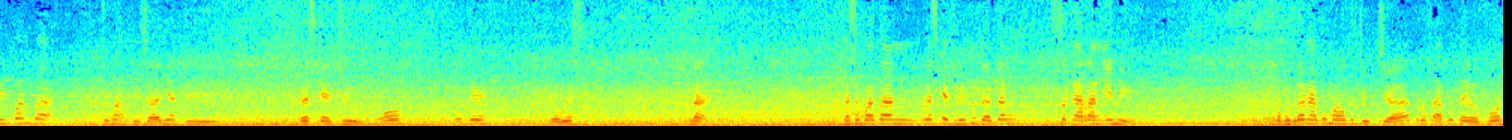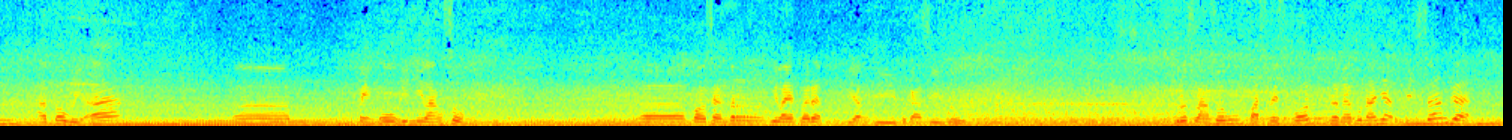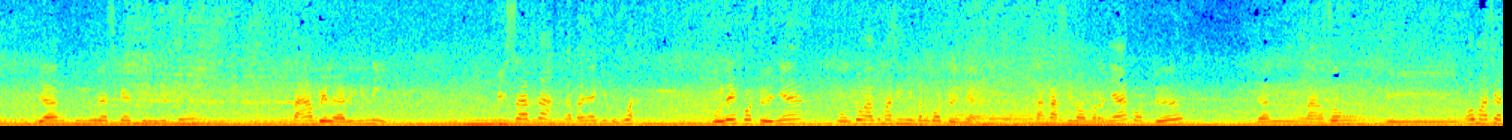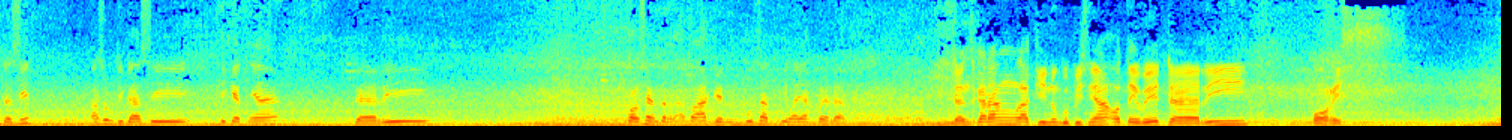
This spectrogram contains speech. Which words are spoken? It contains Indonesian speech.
refund pak. Cuma bisanya di reschedule. Oh oke. Okay. ya wes nah kesempatan reschedule itu datang sekarang ini. Kebetulan aku mau ke Jogja terus aku telepon atau WA um, PO ini langsung uh, call center wilayah barat yang di Bekasi itu. Terus langsung pas respon dan aku nanya bisa nggak yang dulu reschedule itu tak ambil hari ini? Bisa kak katanya gitu. Wah boleh kodenya. Untung aku masih nyimpen kodenya. Tak kasih nomornya kode dan langsung di oh masih ada seat. Langsung dikasih tiketnya dari call center atau agen pusat wilayah barat. Dan sekarang lagi nunggu bisnya OTW dari Poris.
